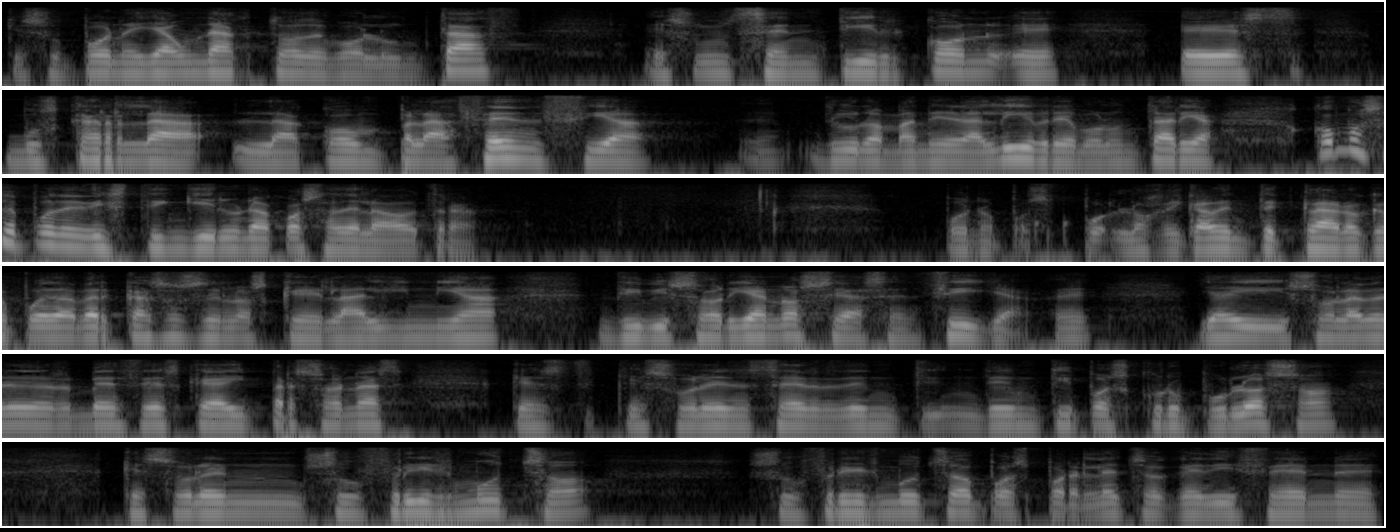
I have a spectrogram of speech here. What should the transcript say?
que supone ya un acto de voluntad, es un sentir con, eh, es buscar la, la complacencia ¿eh? de una manera libre, voluntaria. ¿Cómo se puede distinguir una cosa de la otra? Bueno, pues, lógicamente claro que puede haber casos en los que la línea divisoria no sea sencilla. ¿eh? Y ahí suele haber veces que hay personas que, suelen ser de un, tipo escrupuloso, que suelen sufrir mucho, sufrir mucho pues por el hecho que dicen eh,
